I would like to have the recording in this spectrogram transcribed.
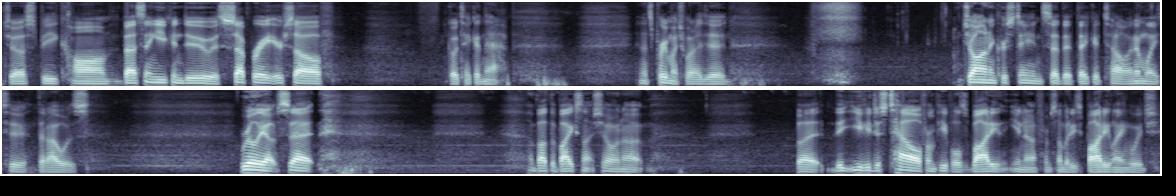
Just be calm. Best thing you can do is separate yourself, go take a nap. And that's pretty much what I did John and Christine said that they could tell, and Emily too, that I was really upset about the bikes not showing up. But you could just tell from people's body, you know, from somebody's body language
